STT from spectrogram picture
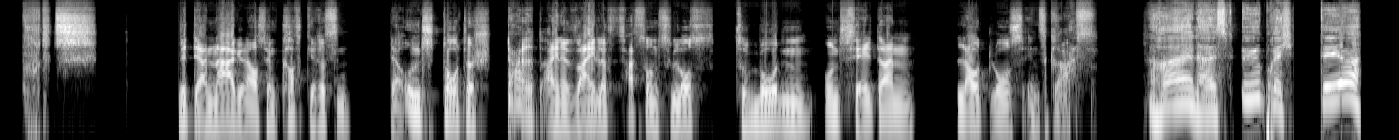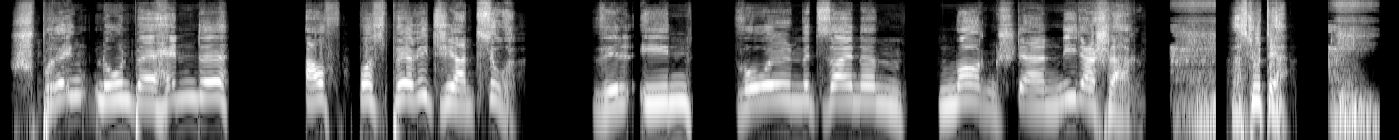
wird der Nagel aus dem Kopf gerissen. Der Untote starrt eine Weile fassungslos zu Boden und fällt dann lautlos ins Gras. Noch einer ist übrig. Der springt nun behende auf Bosperician zu, will ihn wohl mit seinem Morgenstern niederschlagen. Was tut der?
